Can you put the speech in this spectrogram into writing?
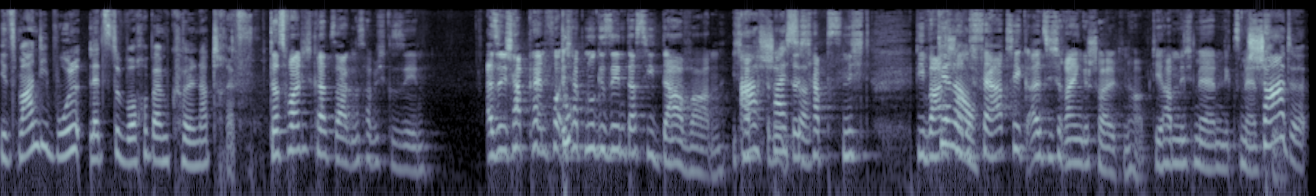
Jetzt waren die wohl letzte Woche beim Kölner Treff. Das wollte ich gerade sagen, das habe ich gesehen. Also ich habe kein, Vor- ich habe nur gesehen, dass sie da waren. Ich Ah, hab, scheiße. Ich habe es nicht. Die waren Genau. schon fertig, als ich reingeschalten habe. Die haben nicht mehr nichts mehr. erzählt. Schade,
